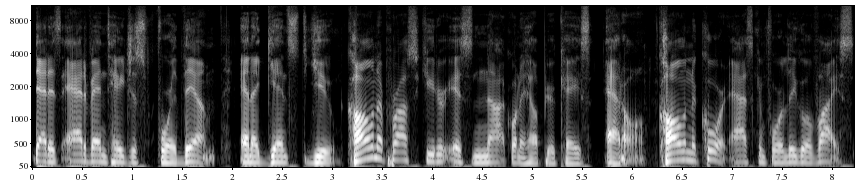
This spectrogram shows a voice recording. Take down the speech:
that is advantageous for them and against you. Calling a prosecutor is not going to help your case at all. Calling the court asking for legal advice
